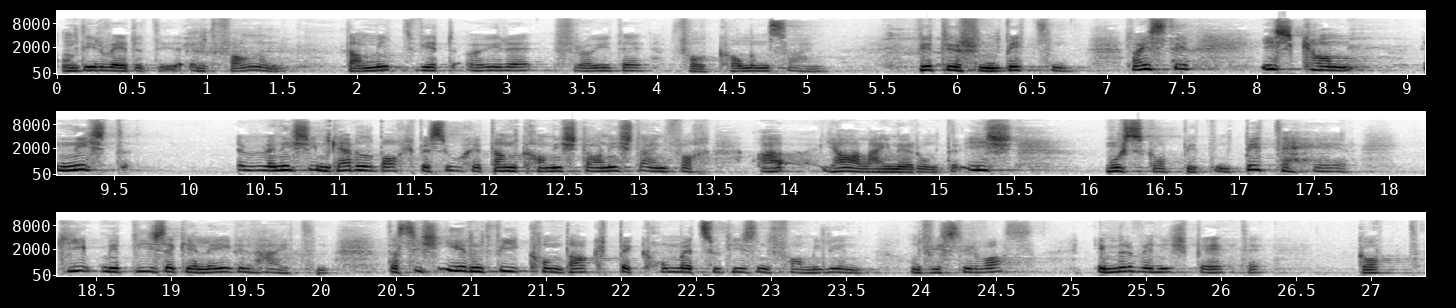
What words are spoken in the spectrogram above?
und ihr werdet empfangen. Damit wird eure Freude vollkommen sein. Wir dürfen bitten. Weißt du, ich kann nicht, wenn ich im Gebelbach besuche, dann kann ich da nicht einfach äh, ja alleine runter. Ich muss Gott bitten. Bitte Herr, gib mir diese Gelegenheiten, dass ich irgendwie Kontakt bekomme zu diesen Familien. Und wisst ihr was? Immer wenn ich bete, Gott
